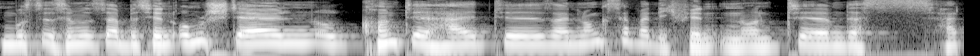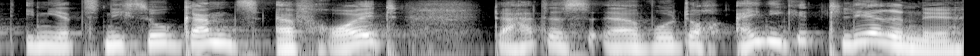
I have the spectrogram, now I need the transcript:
musste Simmons ein bisschen umstellen und konnte halt äh, seinen Longstepper nicht finden. Und ähm, das hat ihn jetzt nicht so ganz erfreut. Da hat es äh, wohl doch einige klärende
